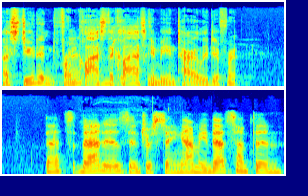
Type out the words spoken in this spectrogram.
a student from that's class to class can be entirely different. That's that is interesting. I mean, that's something.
